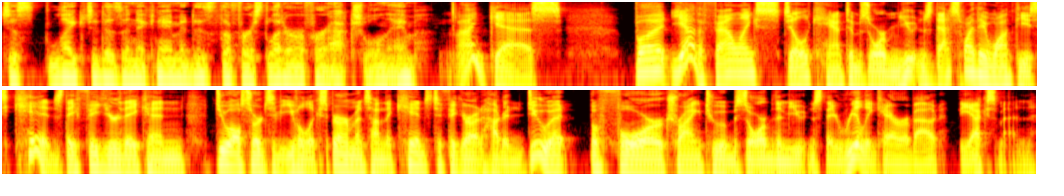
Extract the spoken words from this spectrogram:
just liked it as a nickname. It is the first letter of her actual name. I guess. But yeah, the phalanx still can't absorb mutants. That's why they want these kids. They figure they can do all sorts of evil experiments on the kids to figure out how to do it before trying to absorb the mutants they really care about, the X Men.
